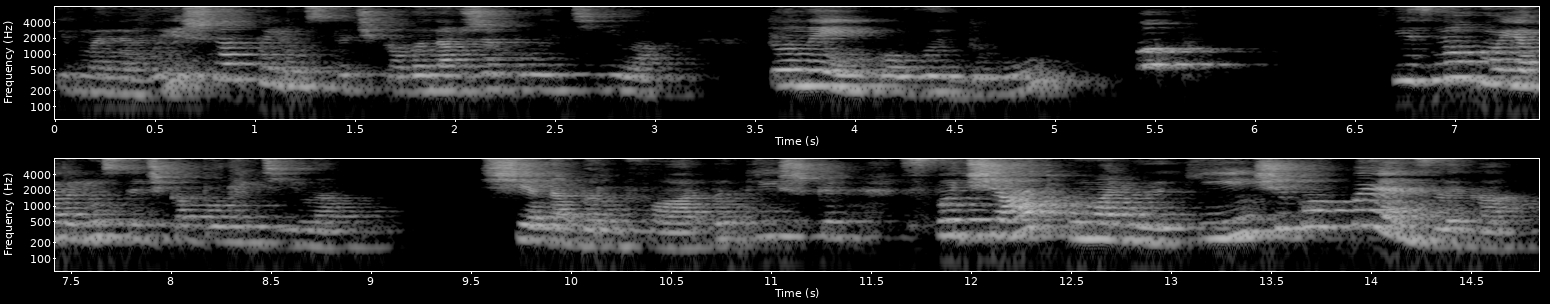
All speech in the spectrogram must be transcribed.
І в мене вийшла пелюсточка, вона вже полетіла. Тоненько веду, оп, і знов моя пелюсточка полетіла. Ще наберу фарби трішки. Спочатку малюю кінчиком пензлика.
